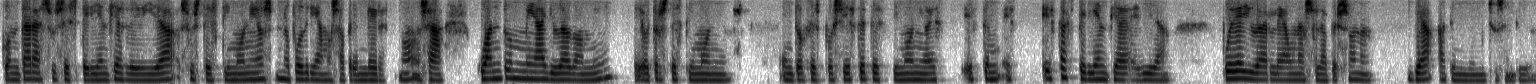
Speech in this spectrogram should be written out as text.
contara sus experiencias de vida, sus testimonios, no podríamos aprender, ¿no? O sea, cuánto me ha ayudado a mí de otros testimonios entonces, pues si este testimonio, este, esta experiencia de vida puede ayudarle a una sola persona, ya ha tenido mucho sentido.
